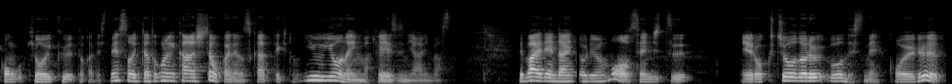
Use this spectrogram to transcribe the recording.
今後教育とかですねそういったところに関してお金を使っていくというような今フェーズにありますでバイデン大統領も先日6兆ドルをですね超える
